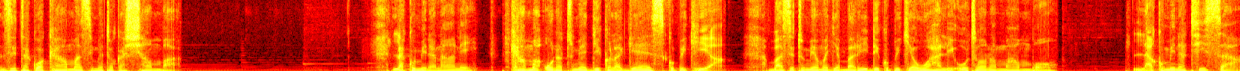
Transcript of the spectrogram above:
zitakuwa kama zimetoka shamba. La 18 kama unatumia jiko la gesi kupikia, basi tumia maji ya baridi kupikia wali, utaona mambo. La 19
